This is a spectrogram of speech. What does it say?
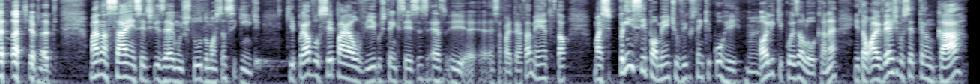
Mas na Science eles fizeram um estudo mostrando o seguinte: que para você parar o vírus tem que ser essa, essa parte de tratamento e tal, mas principalmente o vírus tem que correr. É. Olha que coisa louca, né? Então, ao invés de você trancar,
